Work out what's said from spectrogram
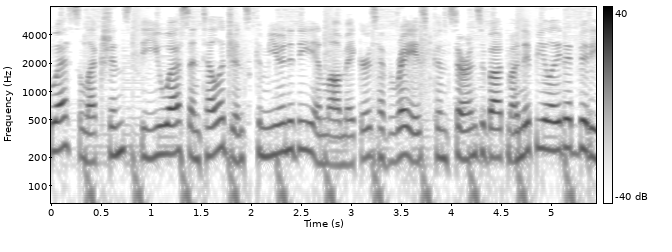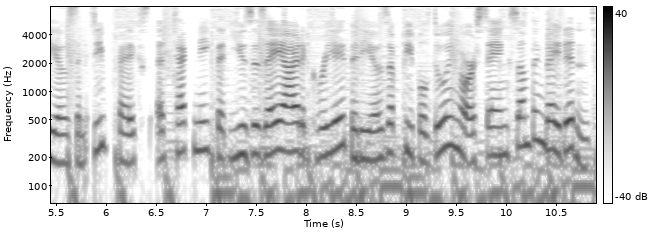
U.S. elections. The U.S. intelligence community and lawmakers have raised concerns about manipulated videos and deepfakes, a technique that uses AI to create videos of people doing or saying something they didn't.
